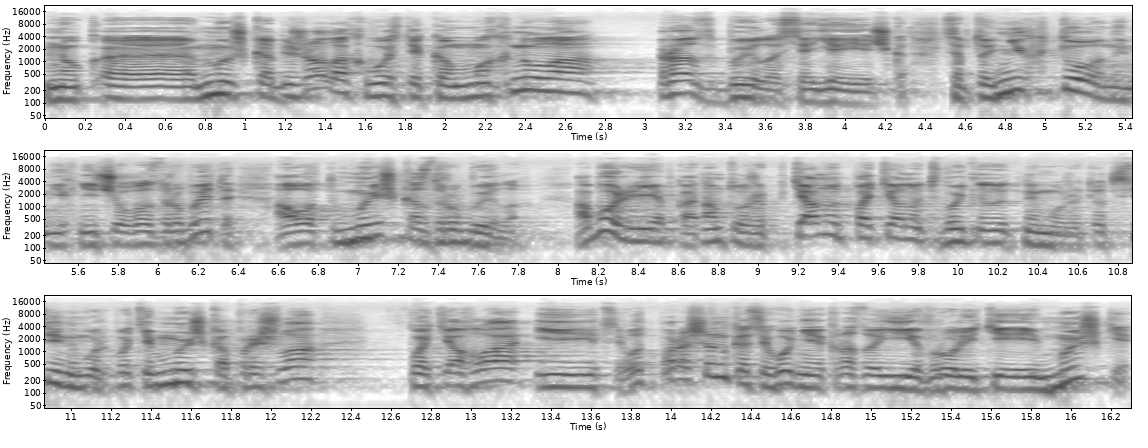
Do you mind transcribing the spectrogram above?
Ну, е, мишка біжала, хвостиком махнула, розбилося яєчко. Тобто ніхто не міг нічого зробити, а от мишка зробила. Або репка, там теж тянуть, потягнуть, витягнути не можуть. От всі не можуть. Потім мишка прийшла, потягла і це. От Порошенко сьогодні якраз є в ролі тієї мишки,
